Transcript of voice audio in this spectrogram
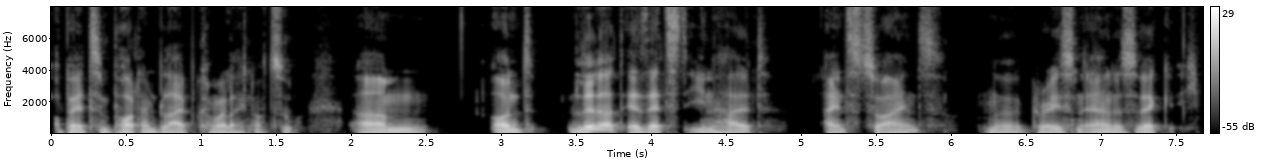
ob er jetzt in Portland bleibt, kommen wir gleich noch zu. Ähm, und Lillard ersetzt ihn halt eins zu eins. Ne? Grayson Allen ist weg. Ich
